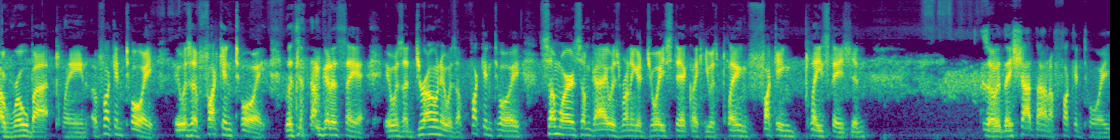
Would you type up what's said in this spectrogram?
a robot plane, a fucking toy. It was a fucking toy. I'm gonna say it. It was a drone. It was a fucking toy. Somewhere, some guy was running a joystick like he was playing fucking PlayStation. So they shot down a fucking toy,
